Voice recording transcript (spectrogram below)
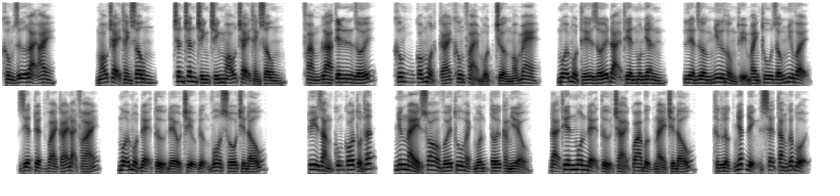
không giữ lại ai. Máu chảy thành sông, chân chân chính chính máu chảy thành sông, phàm là tiên giới, không có một cái không phải một trường máu me, mỗi một thế giới đại thiên môn nhân, liền dường như hồng thủy manh thu giống như vậy, diệt tuyệt vài cái đại phái, mỗi một đệ tử đều chịu đựng vô số chiến đấu. Tuy rằng cũng có tổn thất, nhưng này so với thu hoạch muốn tới càng nhiều, đại thiên môn đệ tử trải qua bực này chiến đấu, thực lực nhất định sẽ tăng gấp bội.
